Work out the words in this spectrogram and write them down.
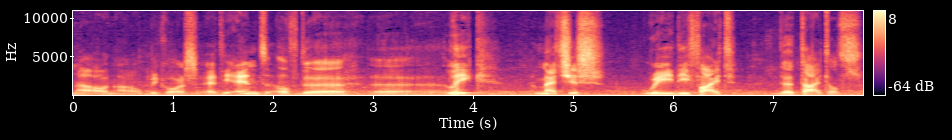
No, no, because at the end of the uh, league matches, we divide the titles,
